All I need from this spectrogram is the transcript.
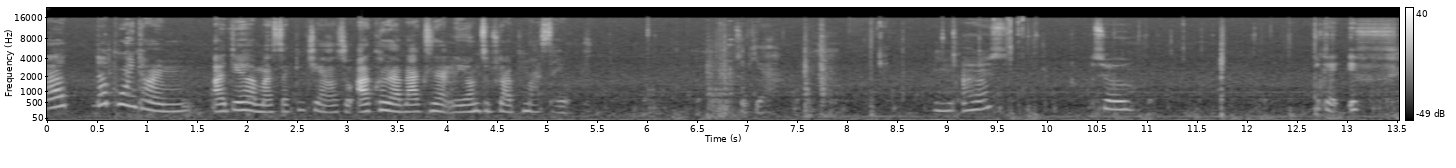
at that point in time I did have my second channel so I couldn't have accidentally unsubscribed myself. So yeah. Mm. So okay if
